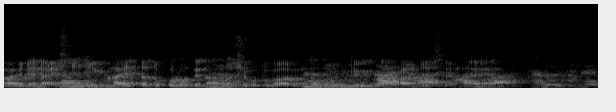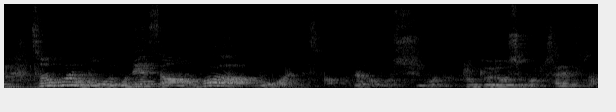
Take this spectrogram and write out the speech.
帰れないし、うん、帰ったところで何の仕事があるんだろうっていうような感じでしたよねなるほどね、その頃もうお姉さんはもうあれですか？なんかお仕事東京でお仕事されてたの？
